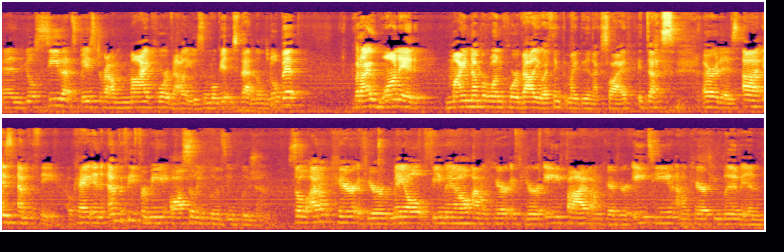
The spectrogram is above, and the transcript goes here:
and you'll see that's based around my core values, and we'll get into that in a little bit. But I wanted my number one core value. I think that might be the next slide. It does. There it is. Uh, is empathy. Okay, and empathy for me also includes inclusion. So I don't care if you're male, female, I don't care if you're 85, I don't care if you're 18, I don't care if you live in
